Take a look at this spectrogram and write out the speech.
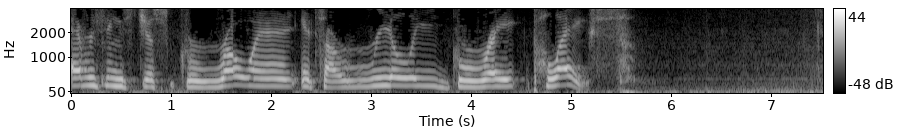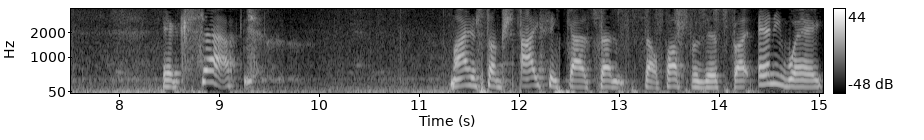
everything's just growing. It's a really great place. Except, my assumption, I think God set himself up for this, but anyway,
